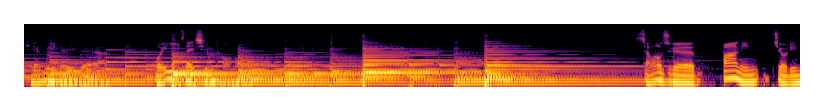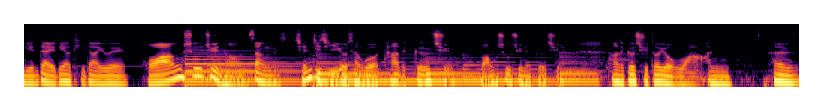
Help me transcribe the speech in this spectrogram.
甜蜜的一个回忆在心头。想到这个八零九零年代，一定要提到一位。黄舒骏哈，上前几集也有唱过他的歌曲，黄舒骏的歌曲，他的歌曲都有哇，很很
